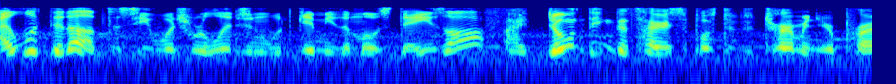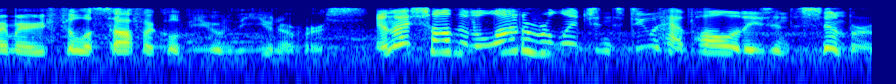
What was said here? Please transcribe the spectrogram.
I looked it up to see which religion would give me the most days off, I don't think that's how you're supposed to determine your primary philosophical view of the universe. and I saw that a lot of religions do have holidays in December,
